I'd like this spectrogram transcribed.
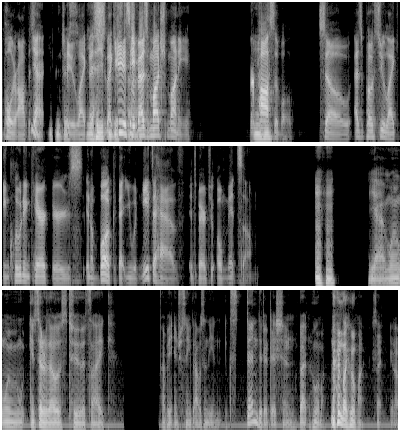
polar opposite. yeah, you can just like yeah, can like you need to save uh, as much money as Mhm. possible. So as opposed to like including characters in a book that you would need to have, it's better to omit some. hmm Yeah, when when we consider those two, it's like That'd be interesting if that was in the extended edition. But who am I? like, who am I? Say, you know.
